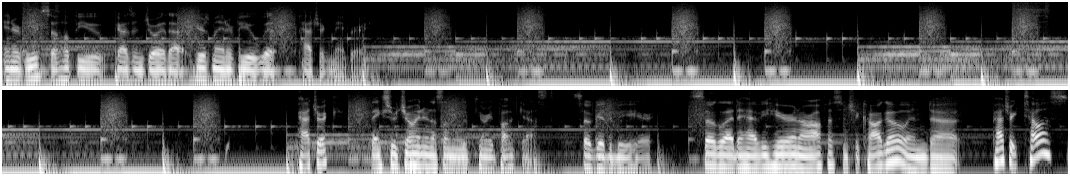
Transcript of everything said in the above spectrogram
interview. So hope you guys enjoy that. Here's my interview with Patrick Mayberry. Patrick, thanks for joining us on the Loop Community podcast. So good to be here. So glad to have you here in our office in Chicago. And uh, Patrick, tell us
